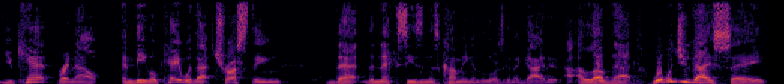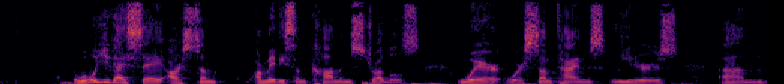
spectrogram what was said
you can't right now, and being okay with that, trusting that the next season is coming and the Lord's going to guide it. I love that. What would you guys say? What would you guys say are some are maybe some common struggles where where sometimes leaders um,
